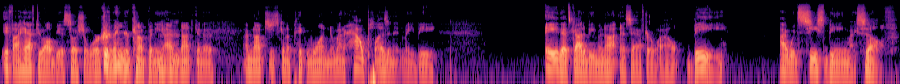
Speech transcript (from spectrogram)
If I have to, I'll be a social worker in your company. Mm-hmm. I'm not gonna. I'm not just gonna pick one, no matter how pleasant it may be. A, that's got to be monotonous after a while. B, I would cease being myself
